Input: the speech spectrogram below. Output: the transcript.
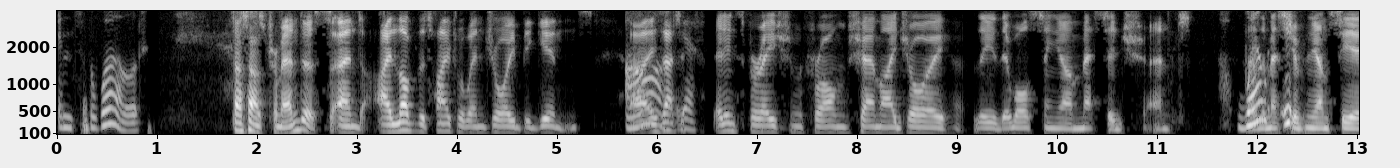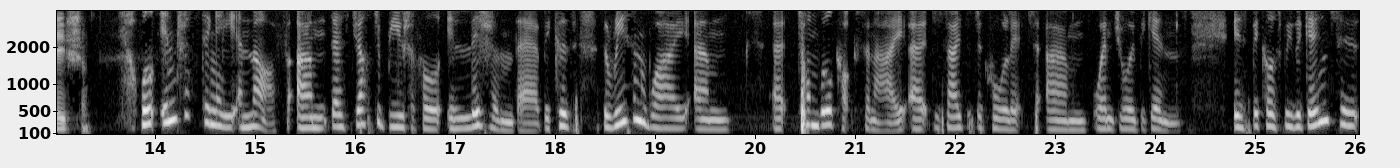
into the world. That sounds tremendous, and I love the title "When Joy Begins." Uh, is ah, that yes. an inspiration from "Share My Joy," the the Walsingham message and well, uh, the message it, of the Annunciation? Well, interestingly enough, um, there's just a beautiful elision there because the reason why. Um, uh, Tom Wilcox and I uh, decided to call it um, When Joy Begins, is because we were going to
